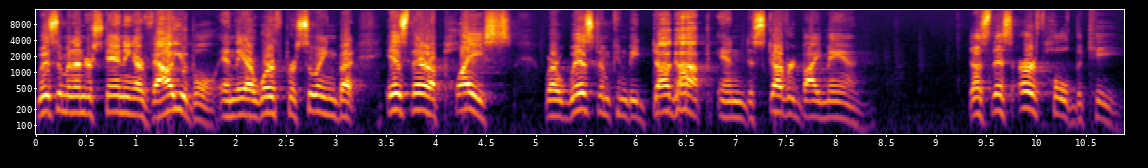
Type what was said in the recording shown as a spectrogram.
Wisdom and understanding are valuable and they are worth pursuing, but is there a place where wisdom can be dug up and discovered by man? Does this earth hold the key?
